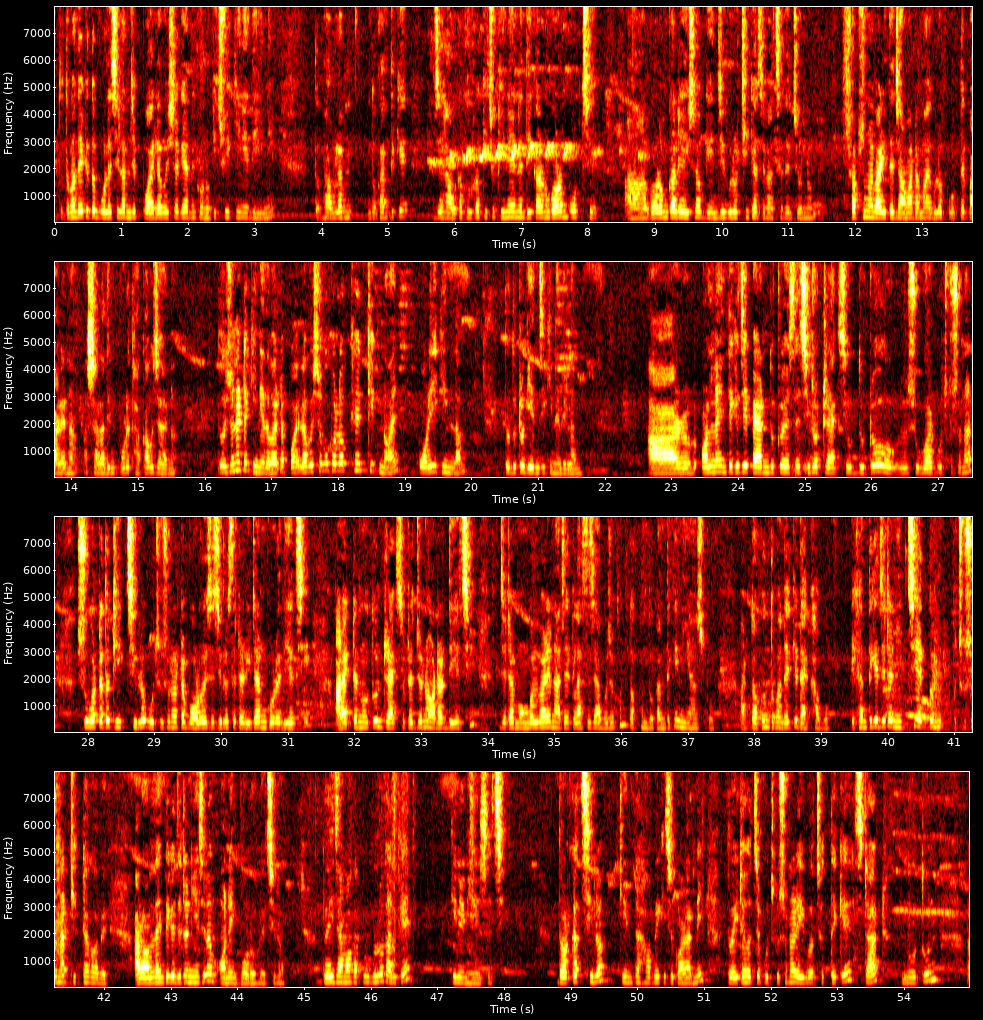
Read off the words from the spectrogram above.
তো তোমাদেরকে তো বলেছিলাম যে পয়লা বৈশাখে আমি কোনো কিছুই কিনে দিইনি। তো ভাবলাম দোকান থেকে যে হালকা ফুলকা কিছু কিনে এনে দিই, কারণ গরম পড়ছে। আর গরমকালে এইসব গেঞ্জিগুলো ঠিক আছে বাচ্চাদের জন্য। সবসময় বাড়িতে জামা টামা এগুলো পরতে পারে না, আর সারাদিন পরে থাকাও যায় না। তো ওই জন্য এটা কিনে দেবো। এটা পয়লা বৈশাখ উপলক্ষে ঠিক নয়, পরেই কিনলাম। তো দুটো গেঞ্জি কিনে দিলাম। আর অনলাইন থেকে যে প্যান্ট দুটো এসেছিল ট্র্যাক স্যুট দুটো, শুভ আর পুচকুসোনার শুভরটা তো ঠিক ছিল পুচকুসোনারটা বড় এসেছিল, সেটা রিটার্ন করে দিয়েছি। আর একটা নতুন ট্র্যাক স্যুটের জন্য অর্ডার দিয়েছি, যেটা মঙ্গলবারে নাচের ক্লাসে যাব যখন, তখন দোকান থেকে নিয়ে আসব। আর তখন তোমাদেরকে দেখাবো। এখান থেকে যেটা নিচ্ছি, একদম পুচকুসোনার ঠিকঠাক হবে। আর অনলাইন থেকে যেটা নিয়েছিলাম, অনেক বড় হয়েছিল। তো এই জামা কাপড়গুলো কালকে কিনে নিয়ে এসেছি। দরকার ছিল, কিনতে হবে, কিছু করার নেই। তো এইটা হচ্ছে পুচকুসোনার এই বছর থেকে স্টার্ট নতুন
